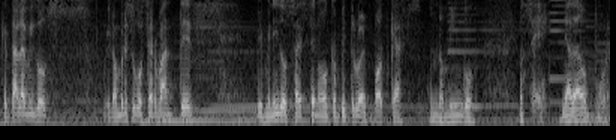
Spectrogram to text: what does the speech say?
¿Qué tal amigos? Mi nombre es Hugo Cervantes. Bienvenidos a este nuevo capítulo del podcast, un domingo. No sé, me ha dado por,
